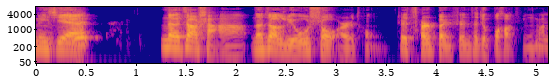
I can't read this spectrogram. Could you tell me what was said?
那些。那叫啥？那叫留守儿童。这词儿本身它就不好听吧？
